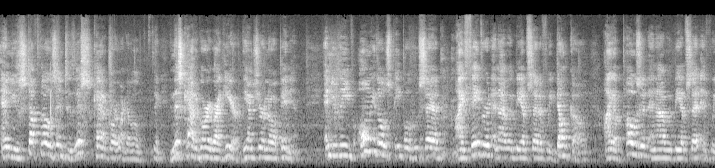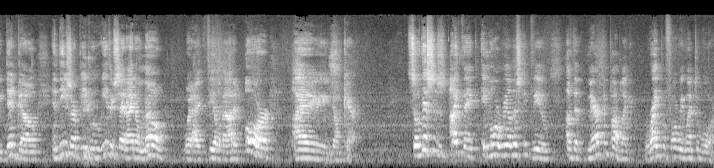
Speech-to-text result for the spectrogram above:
and you stuff those into this category, like a little thing, in this category right here, the unsure, no opinion, and you leave only those people who said, I favor it and I would be upset if we don't go, I oppose it and I would be upset if we did go, and these are people who either said, I don't know what I feel about it, or I don't care. So this is, I think, a more realistic view of the American public right before we went to war.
